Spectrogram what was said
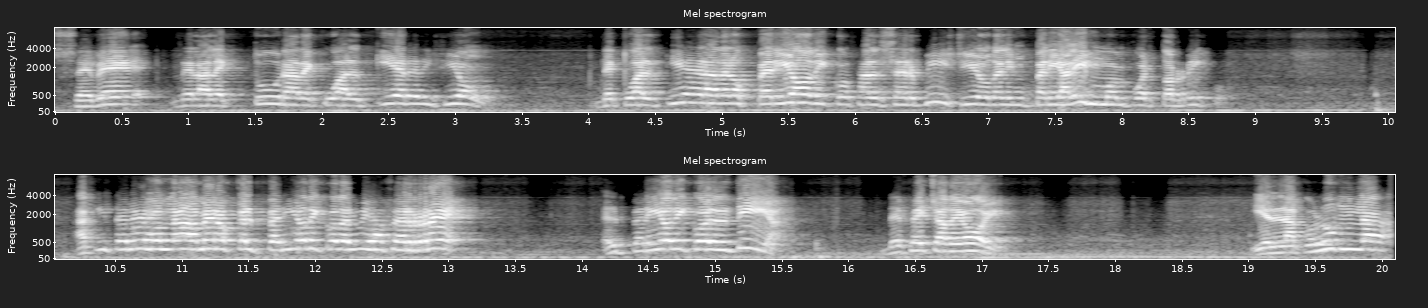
se ve de la lectura de cualquier edición, de cualquiera de los periódicos al servicio del imperialismo en Puerto Rico. Aquí tenemos nada menos que el periódico de Luisa Ferré, el periódico El Día, de fecha de hoy. Y en la columna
